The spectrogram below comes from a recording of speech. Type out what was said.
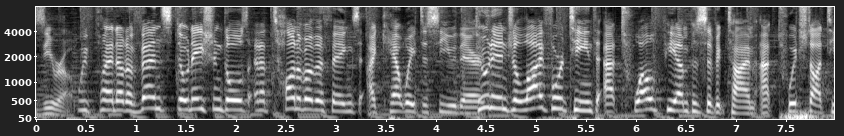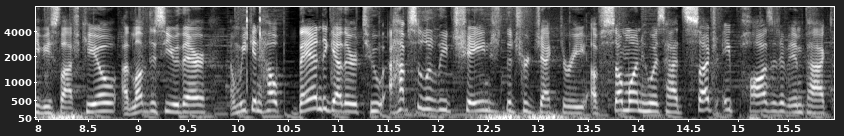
zero. We've planned out events, donation goals, and a ton of other things. I can't wait to see you there. Tune in July 14th at 12 p.m. Pacific time at twitch.tv slash Keeoh. I'd love to see you there, and we can help band together to absolutely change the trajectory of someone who has had such a positive impact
